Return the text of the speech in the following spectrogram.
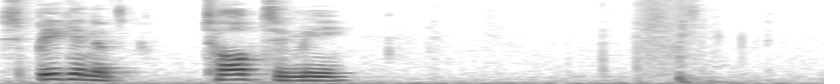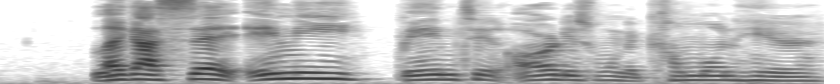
Speaking of talk to me, like I said, any Binghamton artists want to come on here,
